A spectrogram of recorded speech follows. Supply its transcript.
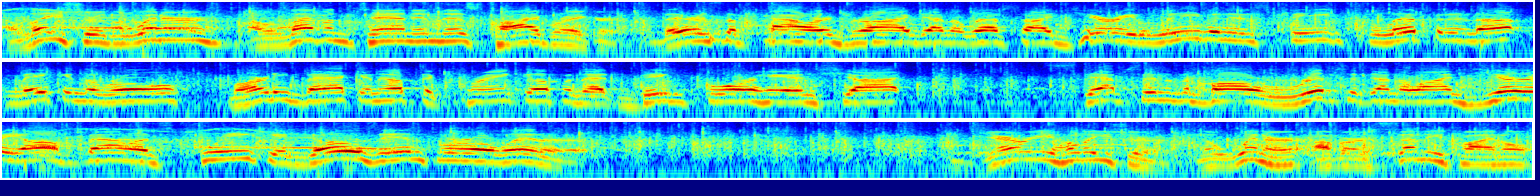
Hilecher, the winner, 11-10 in this tiebreaker. There's the power drive down the left side. Jerry leaving his feet, flipping it up, making the roll. Marty backing up to crank up in that big forehand shot. Steps into the ball, rips it down the line. Jerry off balance, tweak. It goes in for a winner. Jerry Hilecher, the winner of our semifinal,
